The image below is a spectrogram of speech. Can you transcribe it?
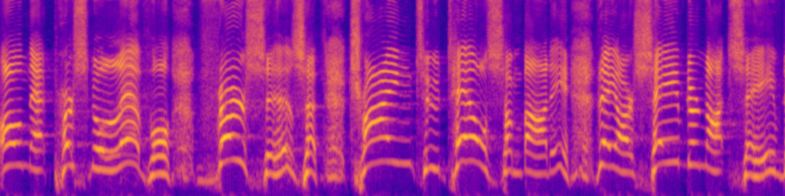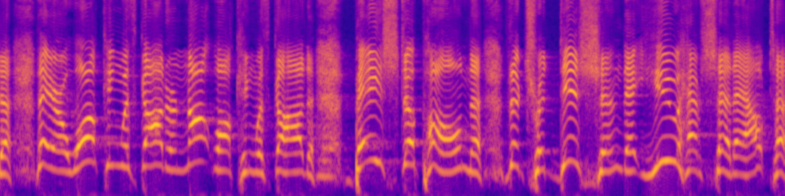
on that personal level versus uh, trying to tell somebody they are saved or not saved, they are walking with God or not walking with God based upon the tradition that you have set out uh,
